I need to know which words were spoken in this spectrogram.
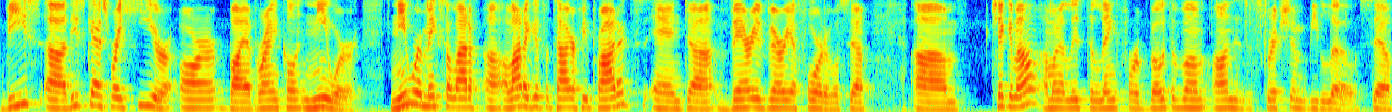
These uh, these guys right here are by a brand called Neewer. Neewer makes a lot of uh, a lot of good photography products and uh, very, very affordable. So. Um, check them out. I'm going to list the link for both of them on the description below. So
